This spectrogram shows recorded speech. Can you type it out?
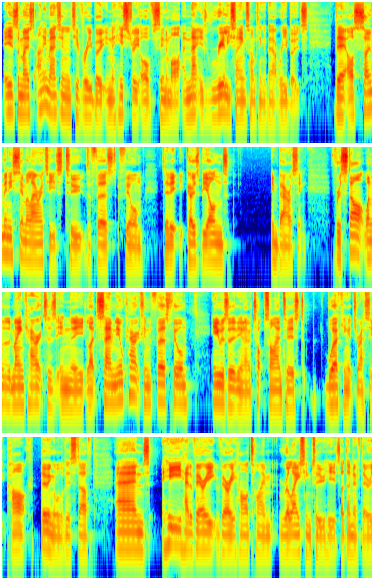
is the most unimaginative reboot in the history of cinema, and that is really saying something about reboots. There are so many similarities to the first film that it, goes beyond embarrassing. For a start, one of the main characters in the like Sam Neill character in the first film, he was a you know top scientist working at Jurassic Park, doing all of this stuff, and he had a very, very hard time relating to his, I don't know if they're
